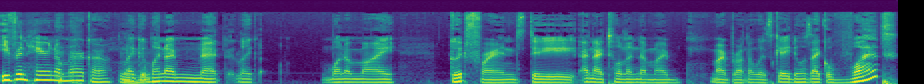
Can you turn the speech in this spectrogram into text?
even here in America, like Mhm. when I met like one of my good friends, they and I told them that my my brother was gay. They was like, "What?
